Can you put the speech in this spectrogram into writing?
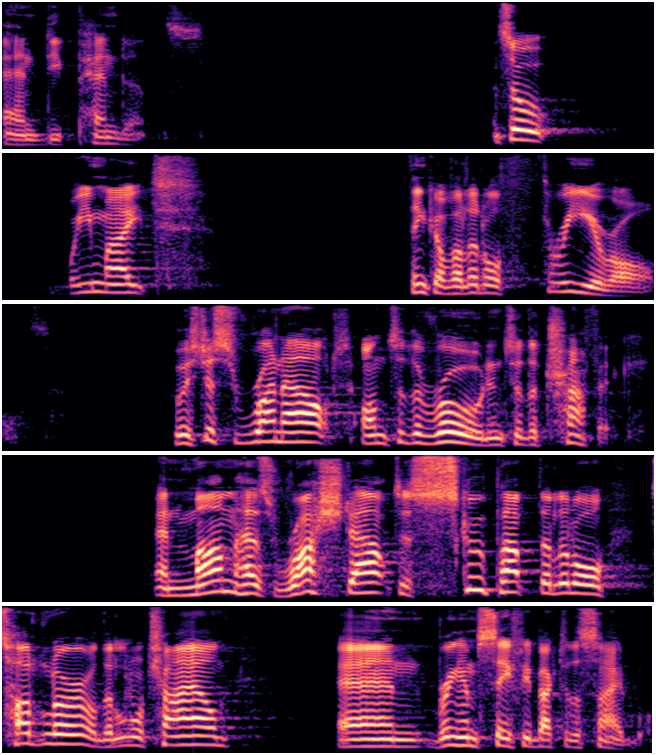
and dependence. And so we might think of a little three year old who has just run out onto the road into the traffic. And mom has rushed out to scoop up the little toddler or the little child and bring him safely back to the sidewalk.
